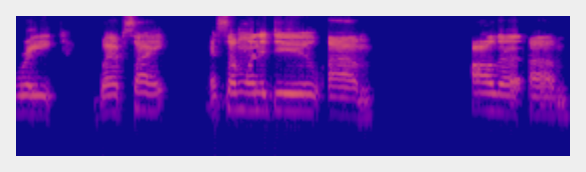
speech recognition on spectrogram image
great website and someone to do um, all the um,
